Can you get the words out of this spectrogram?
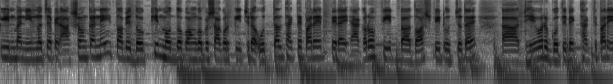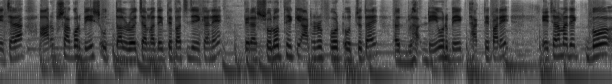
কিংবা নিম্নচাপের আশঙ্কা নেই, তবে দক্ষিণ মধ্য বঙ্গোপসাগর কিছুটা উত্তাল থাকতে পারে। প্রায় এগারো ফিট বা দশ ফিট উচ্চতায় ঢেউর গতিবেগ থাকতে পারে। এছাড়া আরব সাগর বেশ উত্তাল রয়েছে। আমরা দেখতে পাচ্ছি যে এখানে প্রায় ষোলো থেকে আঠারো ফুট উচ্চতায় ঢেউর বেগ থাকতে পারে। এছাড়া আমরা দেখব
